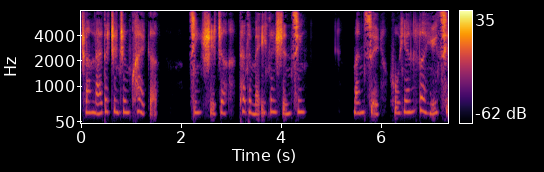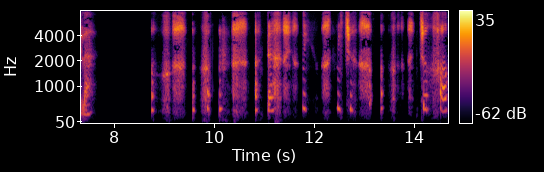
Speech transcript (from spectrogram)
传来的阵阵快感，侵蚀着他的每一根神经，满嘴胡言乱语起来。阿呆，你你真 真好。好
